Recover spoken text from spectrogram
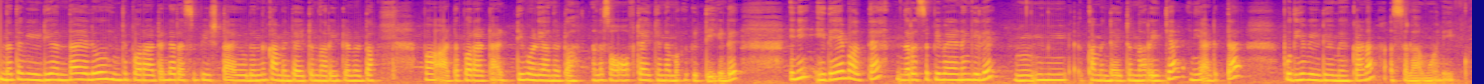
ഇന്നത്തെ വീഡിയോ എന്തായാലും എന്റെ പൊറോട്ടന്റെ റെസിപ്പി ഇഷ്ടമായാലും ഒന്ന് കമന്റ് ആയിട്ടൊന്ന് അറിയിക്കണം കേട്ടോ. അപ്പോൾ ആട്ട അടിപൊളിയാണ് കേട്ടോ നല്ല സോഫ്റ്റ് ആയിട്ട് നമുക്ക് കിട്ടിയിട്ടുണ്ട്. ഇനി ഇതേപോലത്തെ റെസിപ്പി വേണമെങ്കിൽ ഇനി കമന്റായിട്ടൊന്ന് അറിയിക്കുക ഇനി അടുത്ത പുതിയ വീഡിയോയുമായി കാണാം. അസ്സാം അലൈക്കും.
